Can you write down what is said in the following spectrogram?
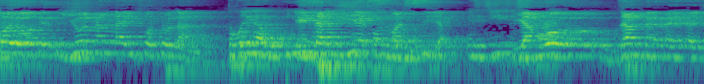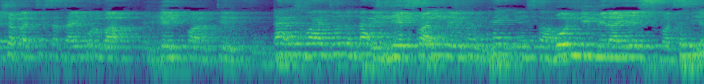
oyo yo na ngai fo tolanda The way that we eza yesu masiya. is Jesus yango nzambe eh, jean baptiste azali koloba repentez-vous. That is why John the Baptist is saying repent yourself. bondimela yesu masiya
